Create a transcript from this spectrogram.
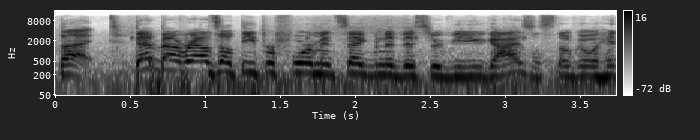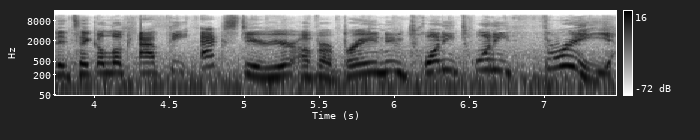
But that about rounds out the performance segment of this review, you guys. Let's still go ahead and take a look at the exterior of our brand new 2023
